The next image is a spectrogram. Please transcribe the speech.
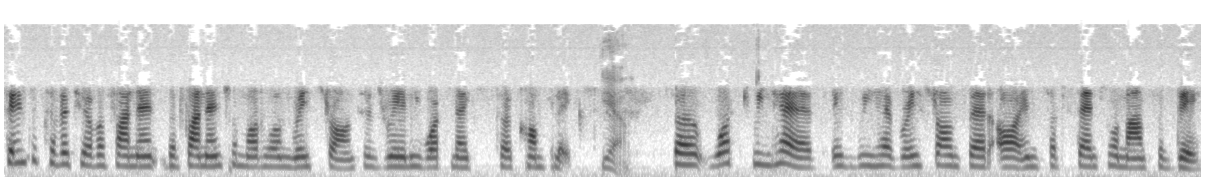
sensitivity of a finan- the financial model on restaurants is really what makes it so complex. Yeah. So what we have is we have restaurants that are in substantial amounts of debt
